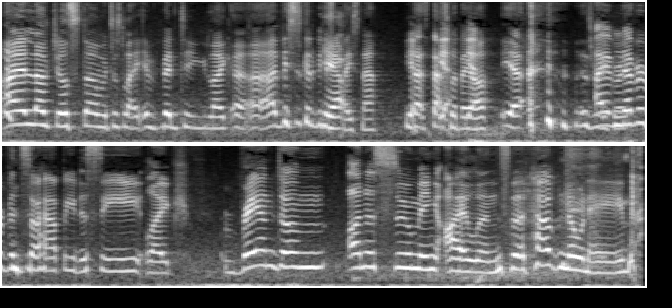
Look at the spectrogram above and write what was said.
I loved your style with just like inventing like uh, uh, this is going to be this Yeah. place now. Yeah, that's that's yeah, where they yeah. are. Yeah, really I've great. never been so happy to see like random, unassuming islands that have no name.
